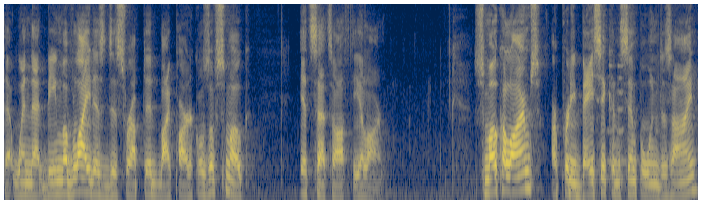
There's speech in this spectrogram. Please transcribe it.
that when that beam of light is disrupted by particles of smoke, it sets off the alarm. Smoke alarms are pretty basic and simple in design,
